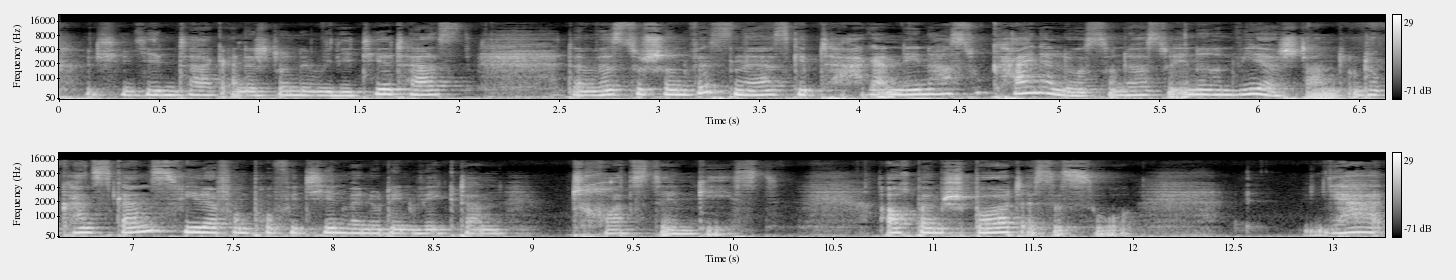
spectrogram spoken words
jeden Tag eine Stunde meditiert hast, dann wirst du schon wissen, es gibt Tage, an denen hast du keine Lust und hast du inneren Widerstand und du kannst ganz viel davon profitieren, wenn du den Weg dann trotzdem gehst. Auch beim Sport ist es so. Ja,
